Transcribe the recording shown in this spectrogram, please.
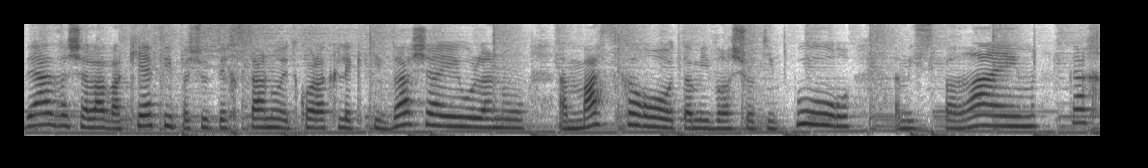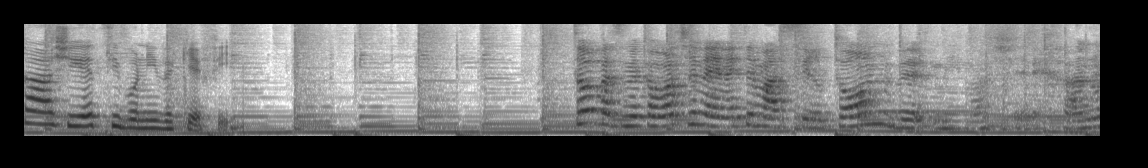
ואז השלב הכיפי, פשוט החסנו את כל הכלי כתיבה שהיו לנו, המסקרות, המברשות איפור, המספריים, ככה שיהיה צבעוני וכיפי. טוב, אז מקוות שנהניתם מהסרטון וממה שהכנו.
